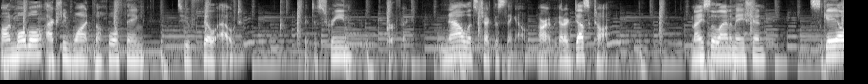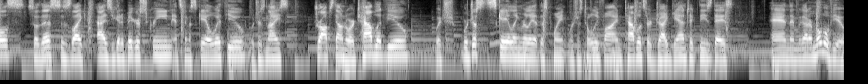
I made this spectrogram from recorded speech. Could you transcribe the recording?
On mobile, I actually want the whole thing to fill out. Fit to screen, perfect. Now let's check this thing out. All right, we got our desktop. Nice little animation. Scales. So this is like, as you get a bigger screen, it's gonna scale with you, which is nice. Drops down to our tablet view, which we're just scaling really at this point, which is totally fine. Tablets are gigantic these days. And then we got our mobile view,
